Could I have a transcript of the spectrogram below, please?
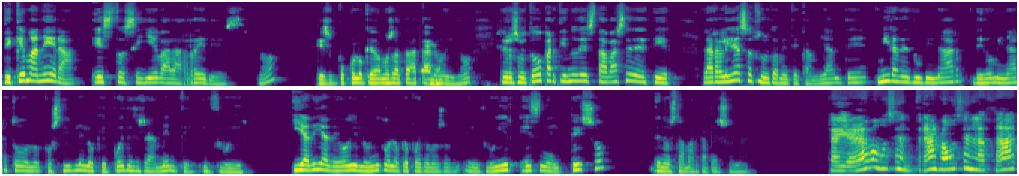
¿De qué manera esto se lleva a las redes, ¿no? Que es un poco lo que vamos a tratar hoy, ¿no? Pero sobre todo partiendo de esta base de decir, la realidad es absolutamente cambiante, mira de dominar, de dominar todo lo posible, lo que puedes realmente influir. Y a día de hoy lo único en lo que podemos influir es en el peso de nuestra marca personal. Claro, y ahora vamos a entrar, vamos a enlazar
